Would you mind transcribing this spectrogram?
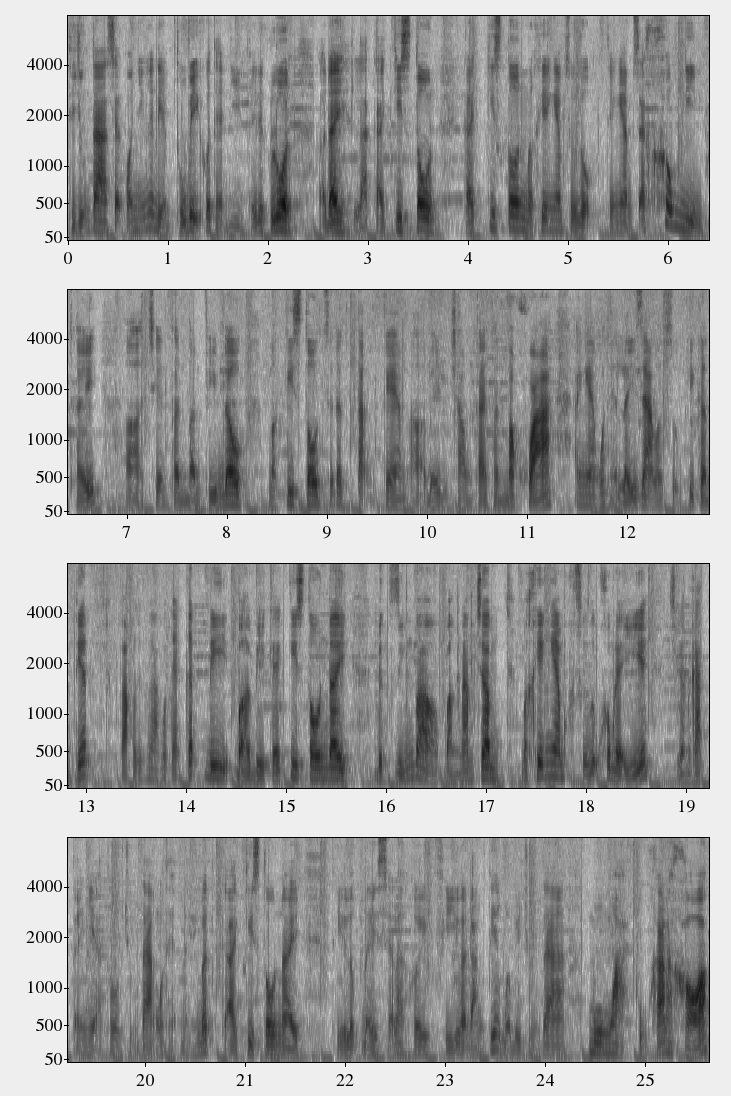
thì chúng ta sẽ có những cái điểm thú vị có thể nhìn thấy được luôn. Ở đây là cái keystone. Cái keystone mà khi anh em sử dụng thì anh em sẽ không nhìn thấy ở trên phần bàn phím đâu, mà keystone sẽ được tặng kèm ở bên trong cái phần móc khóa. Anh em có thể lấy ra và sử dụng khi cần thiết và chúng ta có thể cất đi bởi vì cái keystone đây được dính vào bằng nam châm. Mà khi anh em sử dụng không để ý, chỉ cần gặt tay nhẹ thôi, chúng ta cũng có thể đánh mất cái keystone này. Thì lúc đấy sẽ là hơi phí và đáng tiếc bởi vì chúng ta mua ngoài cũng khá là khó.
